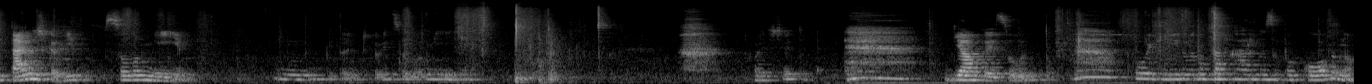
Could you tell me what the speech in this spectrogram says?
вітанечка від Соломії. М, Вітанечка від Соломії. Ось що тут. Дякую, Соломія. Ой, блін, воно так гарно запаковано.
